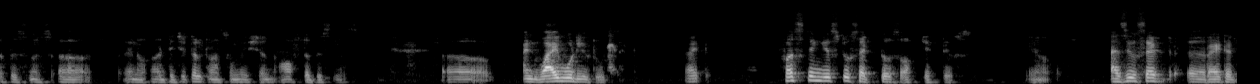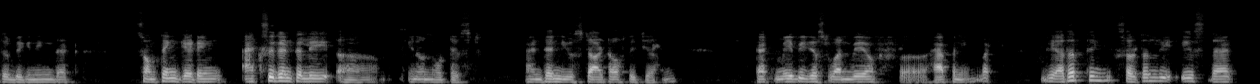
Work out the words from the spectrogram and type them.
a business uh, you know a digital transformation of the business? Uh, and why would you do that right? First thing is to set those objectives you know as you said uh, right at the beginning that something getting accidentally uh, you know noticed and then you start off the journey. That may be just one way of uh, happening. But the other thing certainly is that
